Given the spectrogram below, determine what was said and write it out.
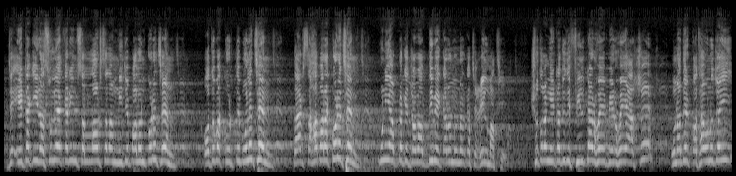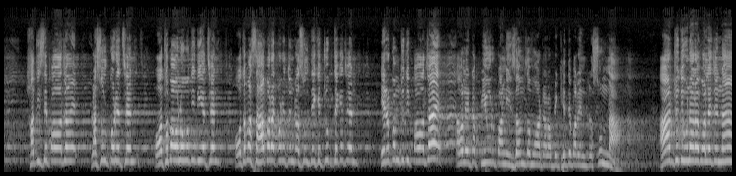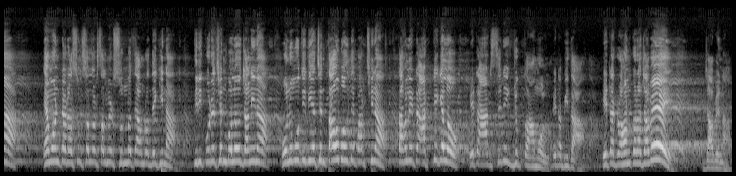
যে, এটা কি রসুল করিম সাল্লাহ সাল্লাম নিজে পালন করেছেন? অথবা করতে বলেছেন, তার সাহাবারা করেছেন, উনি আপনাকে জবাব দিবে কারণ ওনার কাছে এলম আছে। সুতরাং এটা যদি ফিল্টার হয়ে বের হয়ে আসে, ওনাদের কথা অনুযায়ী হাদিসে পাওয়া যায়, রাসূল করেছেন, অথবা অনুমতি দিয়েছেন, অথবা সাহাবারা করেছেন, রাসূল দেখে চুপ থেকেছেন, এরকম যদি পাওয়া যায়, তাহলে এটা পিওর পানি, জমজম ওয়াটার আপনি খেতে পারেন, এটা সুন্না আর যদি ওনারা বলে যে না, এমনটা রাসূল আলাইহি সাল্লামের সুন্নতে আমরা দেখি না তিনি করেছেন বলেও জানি না, অনুমতি দিয়েছেন তাও বলতে পারছি না। তাহলে এটা আটকে গেল, এটা আর্সেনিক যুক্ত আমল, এটা বিদা। এটা গ্রহণ করা যাবে? যাবে না।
